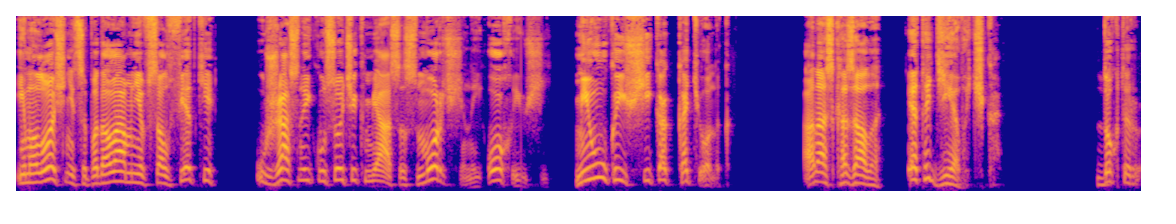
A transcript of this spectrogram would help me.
и молочница подала мне в салфетке ужасный кусочек мяса, сморщенный, охающий, мяукающий, как котенок. Она сказала, это девочка. Доктор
